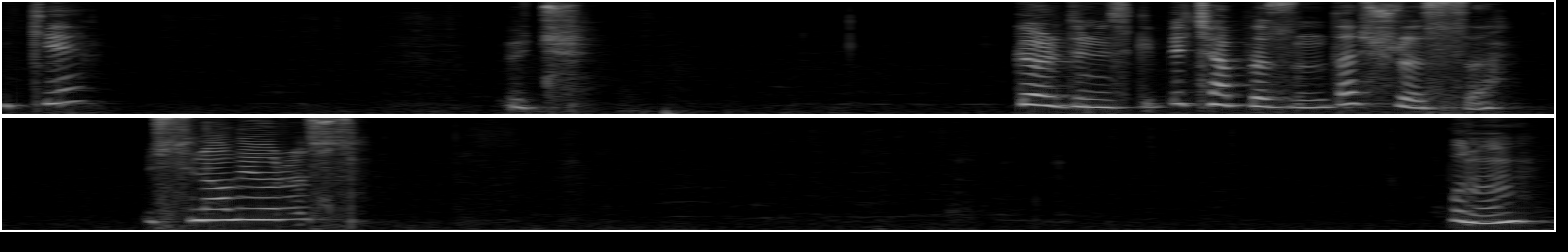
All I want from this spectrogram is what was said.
2 3 Gördüğünüz gibi çaprazında şurası. Üstüne alıyoruz. Bunun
